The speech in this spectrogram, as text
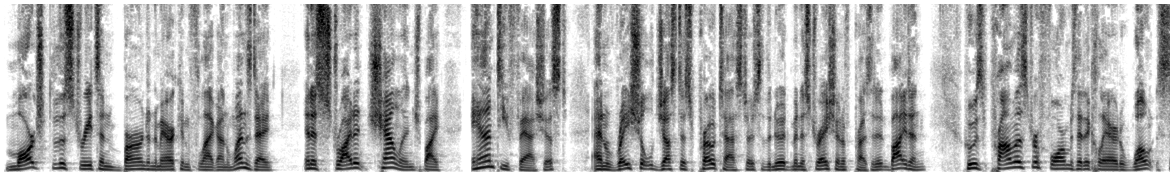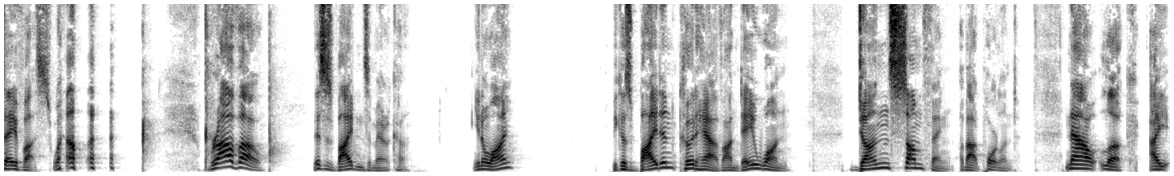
marched through the streets, and burned an American flag on Wednesday in a strident challenge by anti fascist and racial justice protesters to the new administration of President Biden, whose promised reforms they declared won't save us. Well, bravo. This is Biden's America. You know why? Because Biden could have, on day one, done something about Portland. Now, look, I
